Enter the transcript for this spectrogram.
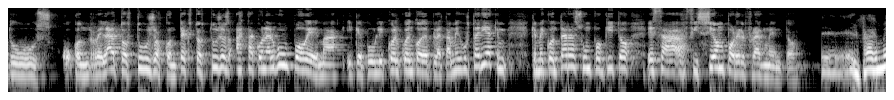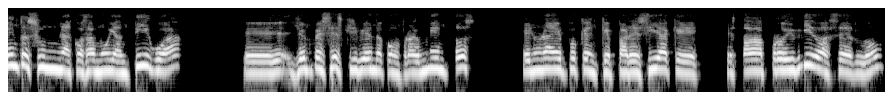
tus, con relatos tuyos, con textos tuyos, hasta con algún poema y que publicó el Cuenco de Plata. Me gustaría que, que me contaras un poquito esa afición por el fragmento. Eh, el fragmento es una cosa muy antigua. Eh, yo empecé escribiendo con fragmentos en una época en que parecía que estaba prohibido hacerlo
